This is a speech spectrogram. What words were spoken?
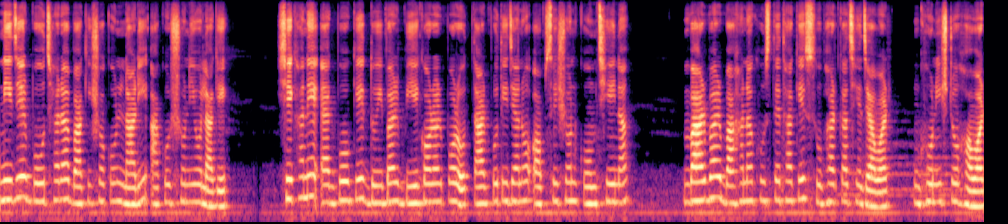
নিজের বউ ছাড়া বাকি সকল নারী আকর্ষণীয় লাগে। সেখানে এক বউকে দুইবার বিয়ে করার পরও তার প্রতি যেন অবসেশন কমছেই না। বারবার বাহানা খুঁজতে থাকে সুভার কাছে যাওয়ার, ঘনিষ্ঠ হওয়ার।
